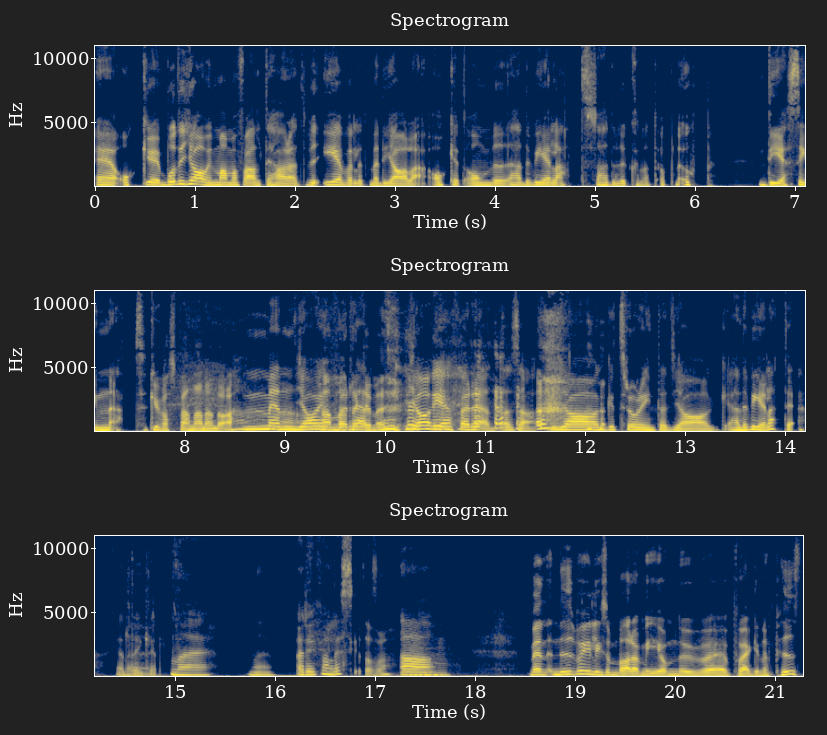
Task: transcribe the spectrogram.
Eh, och eh, både jag och min mamma får alltid höra att vi är väldigt mediala och att om vi hade velat så hade vi kunnat öppna upp det sinnet. Gud vad spännande ändå. Men jag är för rädd. Jag är för rädd alltså. Jag tror inte att jag hade velat det helt Nej. enkelt. Nej, Nej. ja, det är fan läskigt alltså. Ja. Mm. Men ni var ju liksom bara med om nu eh, på vägen upp hit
